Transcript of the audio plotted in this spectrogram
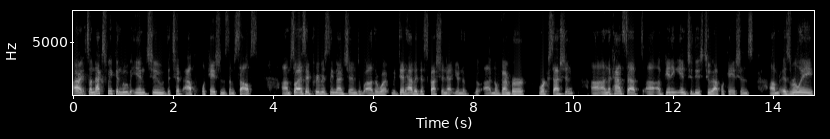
All right, so next we can move into the TIP applications themselves. Um, so as I previously mentioned, uh, there were, we did have a discussion at your No- uh, November work session uh, on the concept uh, of getting into these two applications um, is really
